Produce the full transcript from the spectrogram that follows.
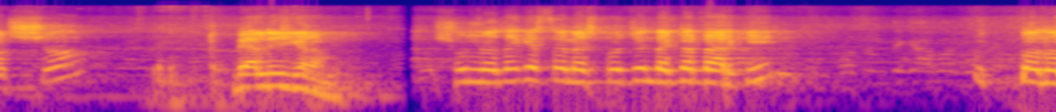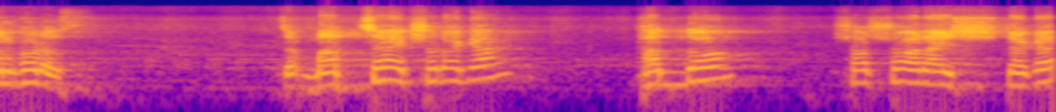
আটশো বিয়াল্লিশ গ্রাম। শূন্য থেকে ছয় মাস পর্যন্ত একটা টার্কি উৎপাদন খরচ। বাচ্চা একশো টাকা, খাদ্য সাতশো আড়াইশ টাকা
